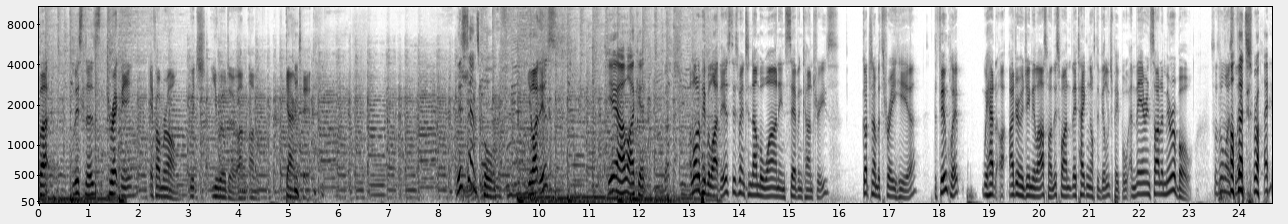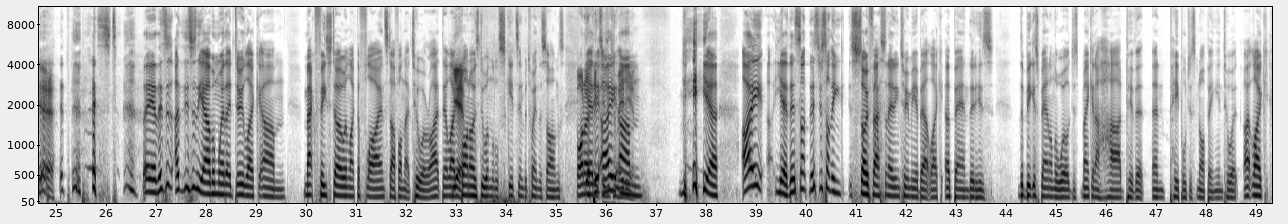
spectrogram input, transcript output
But listeners, correct me if I'm wrong, which you will do. I'm, I'm Guaranteed. This sounds cool. You like this? Yeah, I like it. A lot of people like this. This went to number one in seven countries. Got to number three here. The film clip, we had I- I Dream of Jeannie last one. This one, they're taking off the village people and they're inside a mirror ball. So it's almost Oh, linked. that's right. Yeah. It's- yeah, this is uh, this is the album where they do like um and like The Fly and stuff on that tour, right? They're like Yeah. Bono's doing little skits in between the songs. Bono yeah, thinks the- he's a I, comedian. Um, yeah, I yeah. There's some, there's just something so fascinating to me about like a band that is the biggest band on the world, just making a hard pivot and people just not being into it. I, like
